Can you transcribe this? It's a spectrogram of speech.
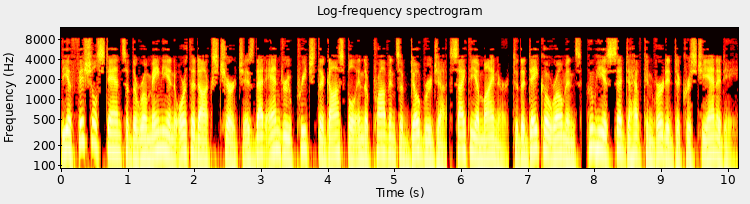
the official stance of the Romanian Orthodox Church is that Andrew preached the Gospel in the province of Dobruja Scythia Minor to the Daco-Romans, whom he is said to have converted to Christianity.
